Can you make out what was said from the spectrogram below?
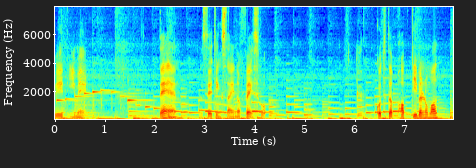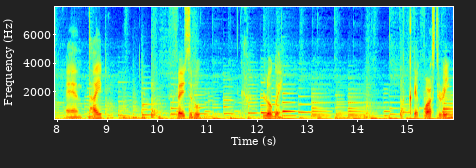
with email. Then setting sign of Facebook. Go to the pub development and type Facebook login. Click first link.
